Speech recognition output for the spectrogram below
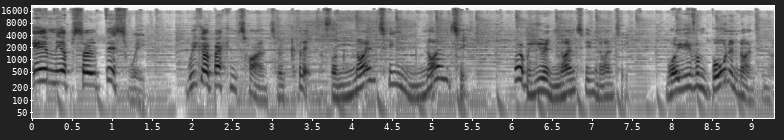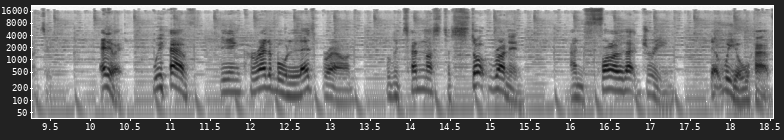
In the episode this week, we go back in time to a clip from 1990. Where were you in 1990? Were you even born in 1990? Anyway, we have the incredible Les Brown who will be telling us to stop running and follow that dream that we all have.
